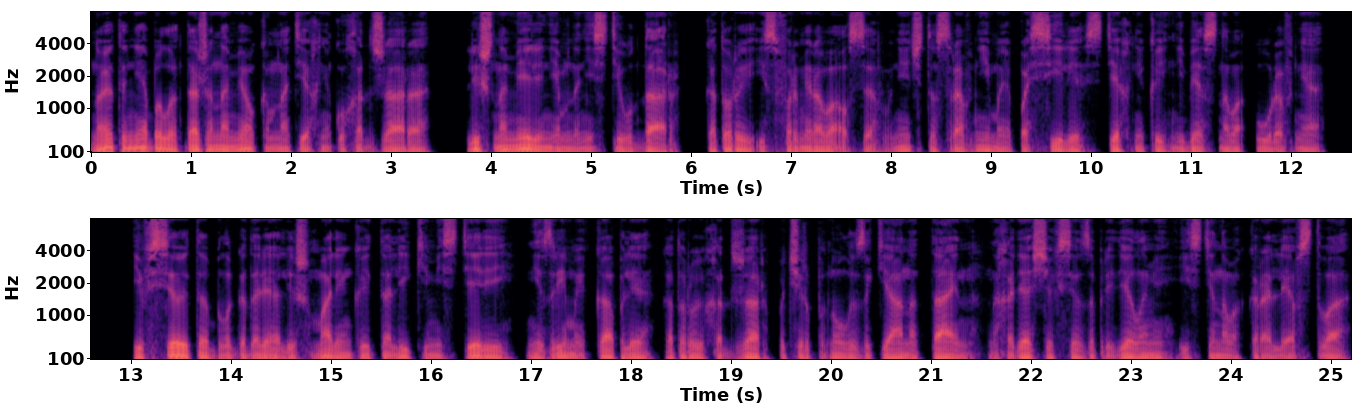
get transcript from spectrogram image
Но это не было даже намеком на технику Хаджара, лишь намерением нанести удар, который и сформировался в нечто сравнимое по силе с техникой небесного уровня. И все это благодаря лишь маленькой талике мистерий, незримой капле, которую Хаджар почерпнул из океана тайн, находящихся за пределами истинного королевства.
